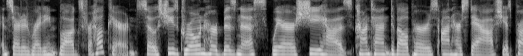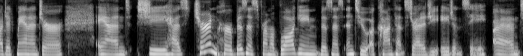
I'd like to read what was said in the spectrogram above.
and started writing blogs for healthcare. And so she's grown her business where she has content developers on her staff. She has project manager and she has turned her business from a blogging business into a content strategy agency. And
